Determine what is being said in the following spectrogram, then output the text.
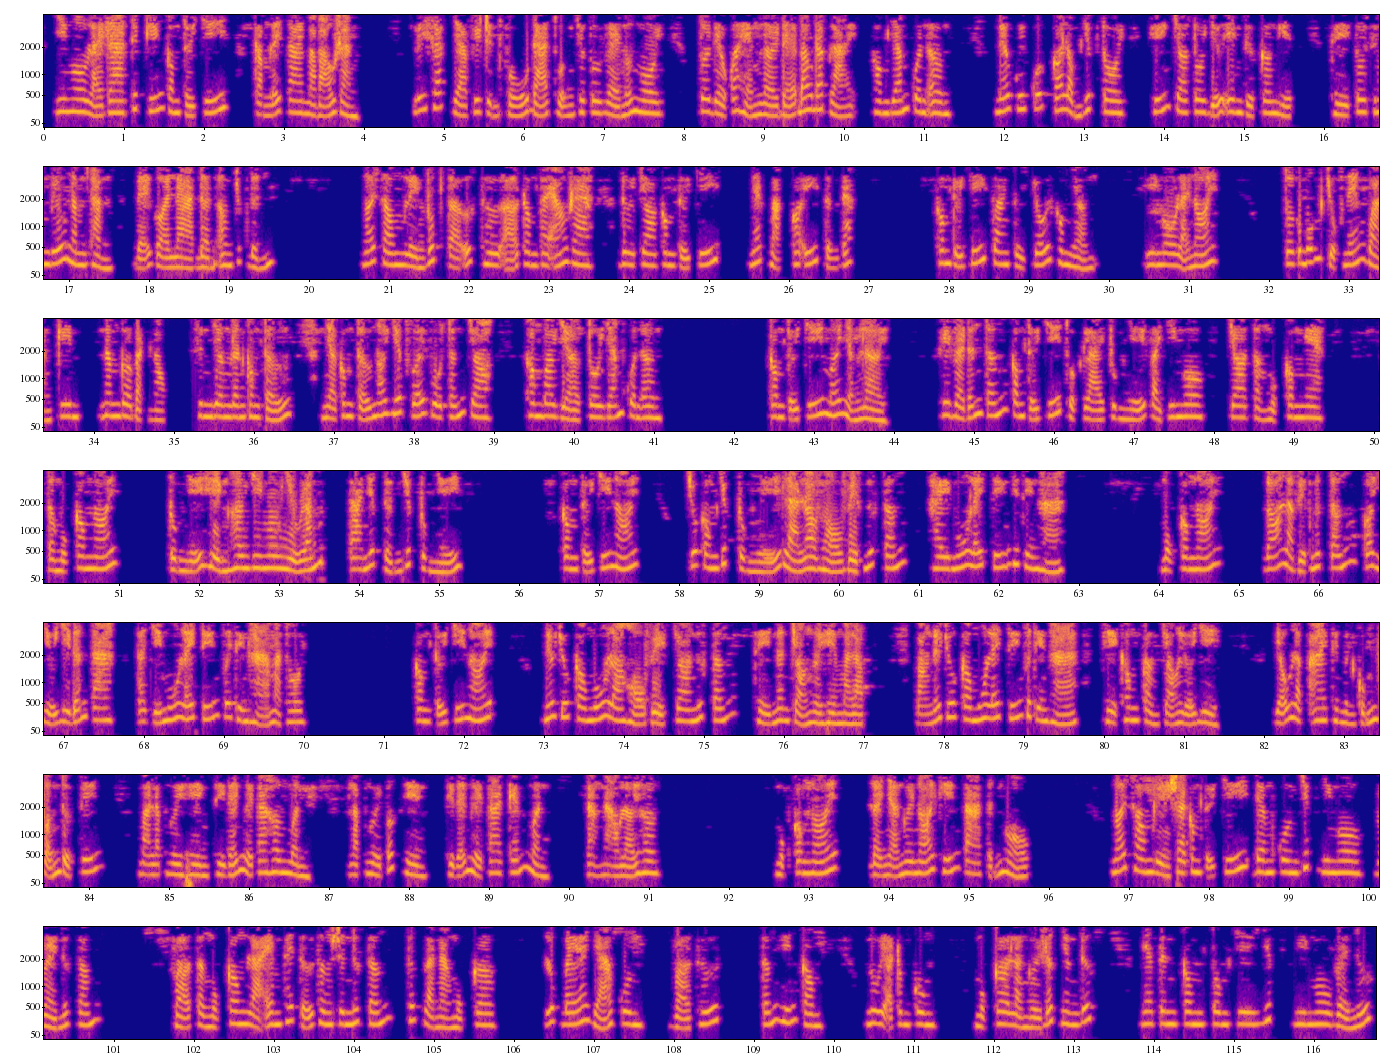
Di Ngô lại ra tiếp kiến công tử Chí, cầm lấy tay mà bảo rằng, Lý Khắc và Phi Trịnh Phủ đã thuận cho tôi về nối ngôi, tôi đều có hẹn lời để báo đáp lại, không dám quên ơn. Nếu quý quốc có lòng giúp tôi, khiến cho tôi giữ yên được cơ nghiệp, thì tôi xin biếu năm thành để gọi là đền ơn chút đỉnh. Nói xong liền rút tờ ước thư ở trong tay áo ra, đưa cho công tử chí, nét mặt có ý tự đắc. Công tử chí toan từ chối không nhận. Di Ngô lại nói, tôi có bốn chục nén hoàng kim, năm đôi bạch ngọc, xin dâng lên công tử, nhờ công tử nói giúp với vua tấn cho, không bao giờ tôi dám quên ơn. Công tử chí mới nhận lời. Khi về đến tấn, công tử chí thuật lại trùng nhĩ và di ngô cho tần mục công nghe. Tần mục công nói, trùng nhĩ hiền hơn di ngô nhiều lắm, ta nhất định giúp trùng nhĩ. Công tử chí nói, chúa công giúp trùng nhĩ là lo hộ việc nước tấn, hay muốn lấy tiếng với thiên hạ? một công nói, đó là việc nước tấn, có giữ gì đến ta, ta chỉ muốn lấy tiếng với thiên hạ mà thôi. Công tử chí nói, nếu chúa công muốn lo hộ việc cho nước tấn, thì nên chọn người hiền mà lập. Bằng nếu chúa công muốn lấy tiếng với thiên hạ, thì không cần chọn lựa gì. Dẫu lập ai thì mình cũng vẫn được tiếng, mà lập người hiền thì để người ta hơn mình, lập người bất hiền thì để người ta kém mình, đằng nào lợi hơn. Mục công nói, lời nhà ngươi nói khiến ta tỉnh ngộ. Nói xong liền sai công tử chí đem quân giúp Di Ngô về nước Tấn. Vợ Tần Mục Công là em thế tử thân sinh nước Tấn, tức là nàng Mục Cơ. Lúc bé giả quân, vợ thứ, Tấn Hiến Công, nuôi ở trong cung. Mục Cơ là người rất nhân đức, nghe tin công Tôn Chi giúp Di Ngô về nước.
